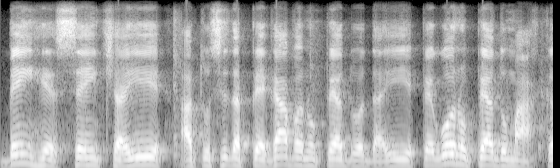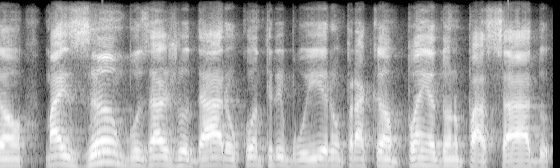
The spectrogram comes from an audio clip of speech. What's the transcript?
bem recente aí, a torcida pegava no pé do Odaí, pegou no pé do Marcão, mas ambos ajudaram, contribuíram para a campanha do ano passado,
